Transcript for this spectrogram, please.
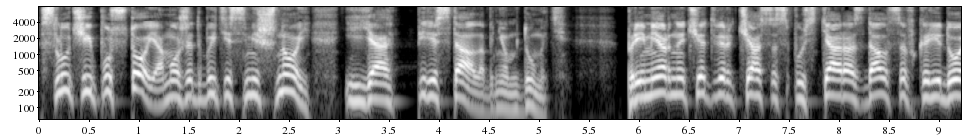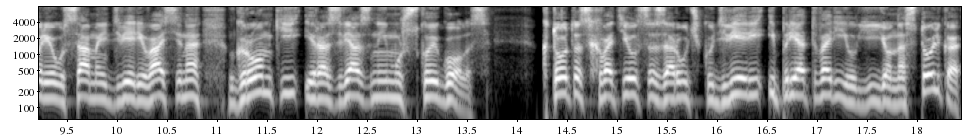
Случай пустой, а может быть и смешной, и я перестал об нем думать. Примерно четверть часа спустя раздался в коридоре у самой двери Васина громкий и развязный мужской голос — кто-то схватился за ручку двери и приотворил ее настолько,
